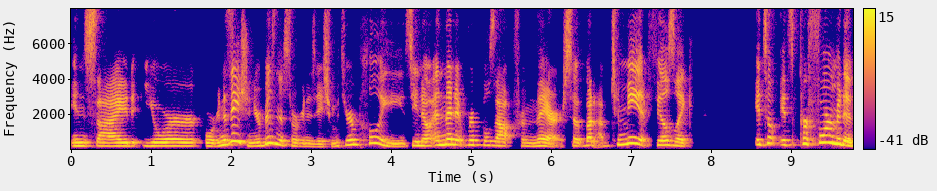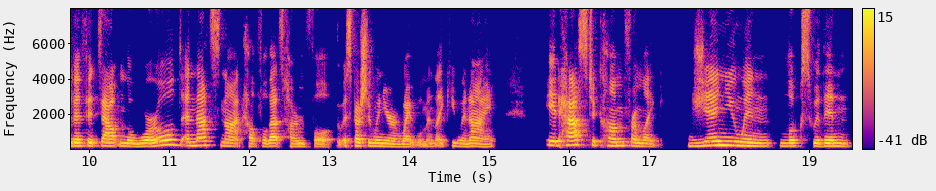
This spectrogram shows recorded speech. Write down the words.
inside your organization your business organization with your employees you know and then it ripples out from there. So but to me it feels like it's it's performative if it's out in the world and that's not helpful. That's harmful especially when you're a white woman like you and I. It has to come from like genuine looks within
